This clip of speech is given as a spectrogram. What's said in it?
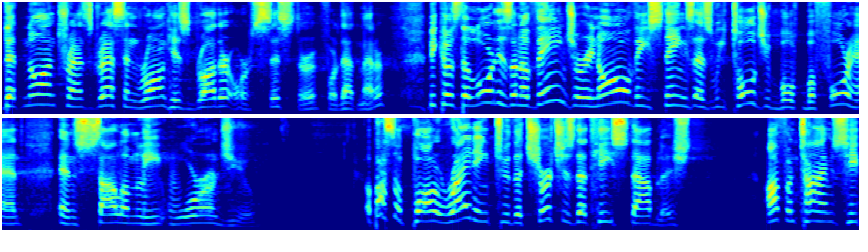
That no one transgress and wrong his brother or sister, for that matter, because the Lord is an avenger in all these things, as we told you both beforehand and solemnly warned you. Apostle Paul, writing to the churches that he established, oftentimes he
